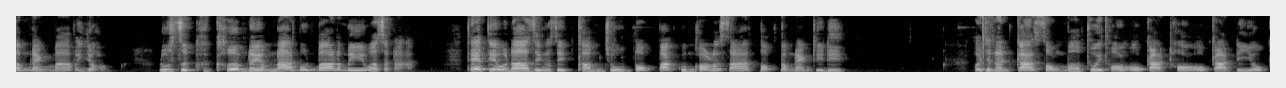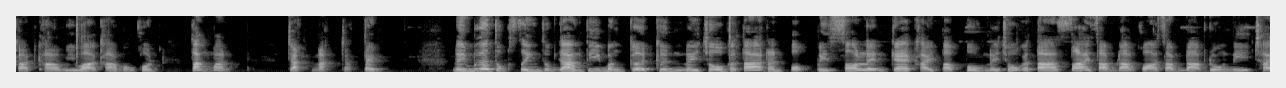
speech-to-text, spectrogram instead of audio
ตำแหน่งม้าพยอง รู้สึกคึกเขิมในอำนาจบุญบารมีวาสนา เทพเทวดาสิ่งศักดิ์สิทธิ์ค้ำชูปกปักคุ้มครองรักษาตกตำแหน่งที่ดี เพราะฉะนั้นการส่งมอบถ้วยทองโอกาสทองโอกาสดีโอกาสข่าววิวาข่าวมงคลตั้งมั่นจัดหนักจัดเต็ม ในเมื่อทุกสิ่งทุกอย่างที่บังเกิดขึ้นในโชคตาท่านปกปิดซ่อนเลนแก้ไขปรับปรุงในโชคตาซ้ายสามดาบขวาสามดาบดวงนี้ใช่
